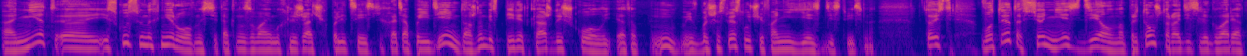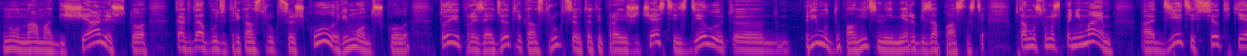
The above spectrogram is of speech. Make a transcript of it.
А нет э, искусственных неровностей, так называемых лежачих полицейских, хотя, по идее, они должны быть перед каждой школой. Это, ну, и в большинстве случаев они есть действительно. То есть вот это все не сделано, при том, что родители говорят, ну, нам обещали, что когда будет реконструкция школы, ремонт школы, то и произойдет реконструкция вот этой проезжей части и сделают, э, примут дополнительные дополнительные меры безопасности. Потому что мы же понимаем, а, дети все-таки,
